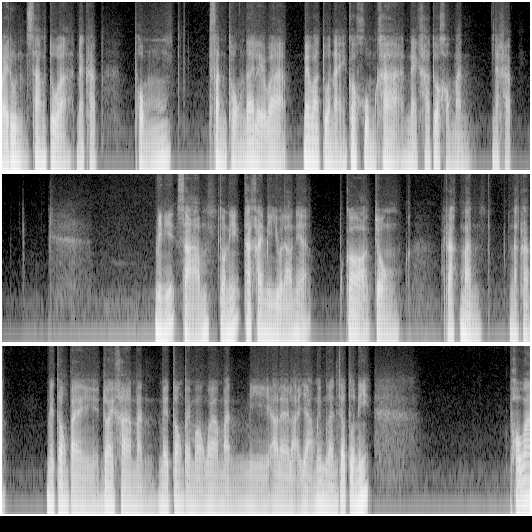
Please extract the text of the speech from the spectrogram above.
วัยรุ่นสร้างตัวนะครับ ผมฟันธงได้เลยว่า ไม่ว่าตัวไหนก็คุ้มค่าในค่าตัวของมันนะครับมินิ3ตัวนี้ถ้าใครมีอยู่แล้วเนี่ยก็จงรักมันนะครับ ไม่ต้องไปด้อยค่ามัน ไม่ต้องไปมองว่ามันมีอะไรหลายอย่างไม่เหมือนเจ้าตัวนี้ เพราะว่า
